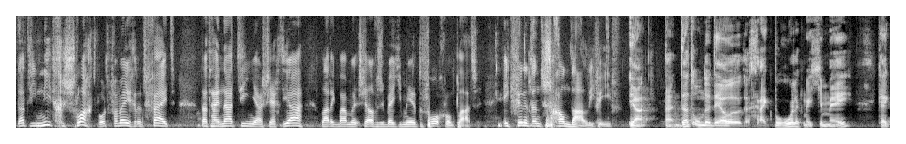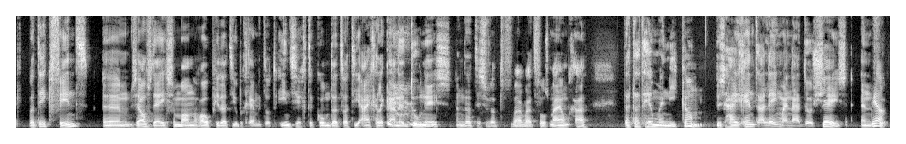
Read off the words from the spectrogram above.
dat hij niet geslacht wordt vanwege het feit dat hij na tien jaar zegt: Ja, laat ik maar mezelf eens een beetje meer op de voorgrond plaatsen. Ik vind het een schandaal, lieve Yves. Ja, nou, dat onderdeel, daar ga ik behoorlijk met je mee. Kijk, wat ik vind, ehm, zelfs deze man, hoop je dat hij op een gegeven moment tot inzichten komt dat wat hij eigenlijk aan het doen is, en dat is wat, waar, waar het volgens mij om gaat, dat dat helemaal niet kan. Dus hij rent alleen maar naar dossiers. En Ja, vol-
